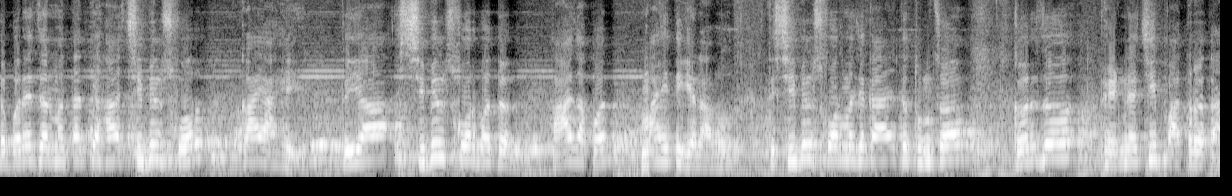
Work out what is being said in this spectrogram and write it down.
तर बरेच जण म्हणतात की हा सिबिल स्कोर काय आहे? तर या सिबिल स्कोरबद्दल आज आपण माहिती घेणार आहोत. ते सिबिल स्कोर म्हणजे काय? तर तुमचं कर्ज फेडण्याची पात्रता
